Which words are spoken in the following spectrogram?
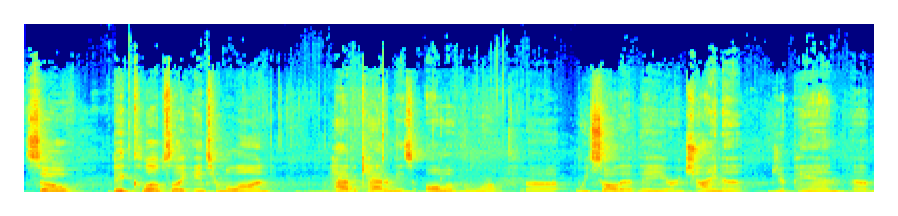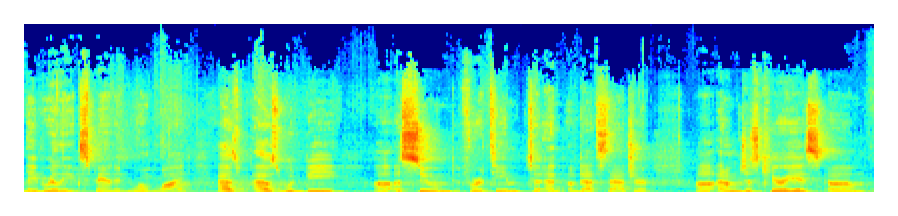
So big clubs like Inter Milan have academies all over the world. Uh, we saw that they are in China, Japan. Uh, they've really expanded worldwide, as as would be uh, assumed for a team to of that stature. Uh, and I'm just curious, um,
